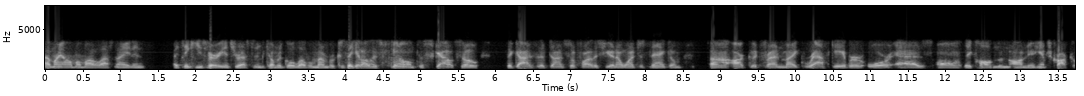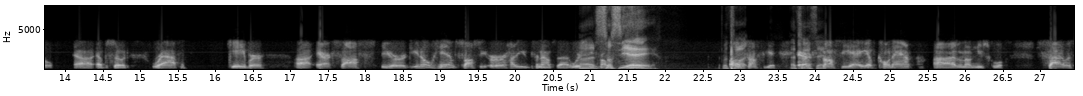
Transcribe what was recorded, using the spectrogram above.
at my alma mater last night, and I think he's very interested in becoming a gold level member because they get all this film to scout. So the guys that have done so far this year, and I want to just thank them, uh, our good friend Mike Rathgaber, or as uh, they called him on New Hampshire Chronicle uh, episode, Raph Gaber. Uh, Eric Saucier, do you know him? Saucier, how do you pronounce that? Where's Uh. Saucier. That's Oh, Saucier. that's I Eric. Saucier of Conant. Uh, I don't know, new school. Silas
